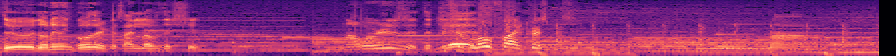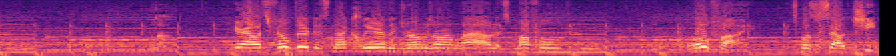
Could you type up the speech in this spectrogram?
Dude, don't even go there because I love this shit. No, where is it? The This jazz. is lo-fi Christmas. Nah. Nah. Hear how it's filtered? It's not clear. The drums aren't loud. It's muffled. Lo-fi. It's supposed to sound cheap.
